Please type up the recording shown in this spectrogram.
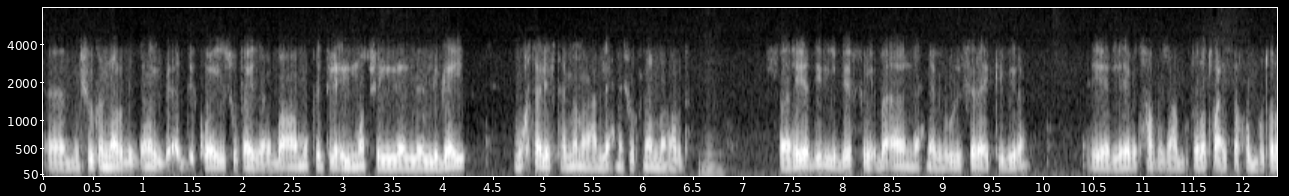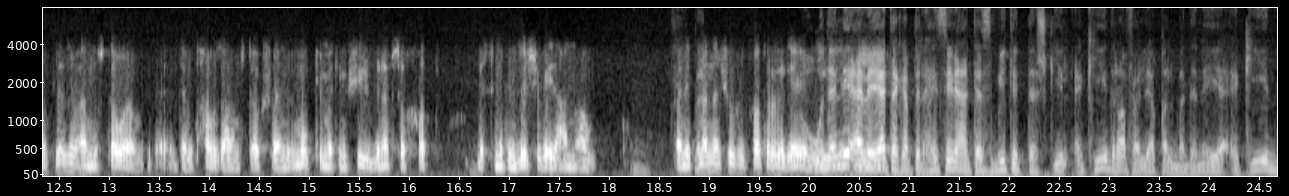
آه بنشوف النهارده الزمالك بيأدي كويس وفايز أربعة ممكن تلاقيه الماتش اللي جاي مختلف تماما عن اللي إحنا شفناه النهارده. فهي دي اللي بيفرق بقى إن إحنا بنقول الفرق الكبيرة. هي اللي هي بتحافظ على البطولات وعايز تاخد بطولات لازم على المستوى انت بتحافظ على مستواك شوية. ممكن ما تمشيش بنفس الخط بس ما تنزلش بعيد عنه قوي. فنتمنى نشوف الفترة اللي جاية وده ليه آليات يا كابتن حسين يعني تثبيت التشكيل أكيد رفع اللياقة البدنية أكيد.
